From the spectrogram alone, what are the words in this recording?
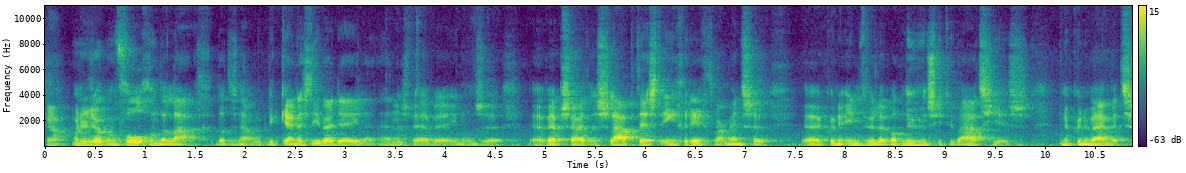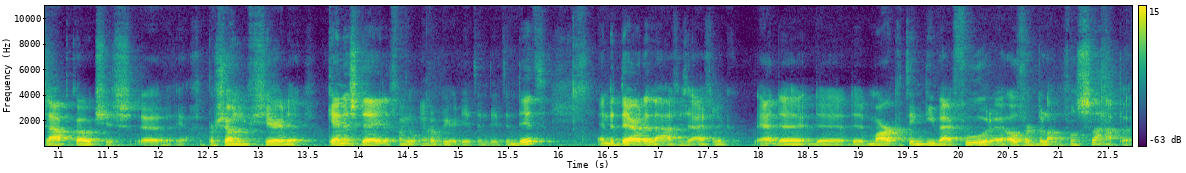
Ja. Maar er is ook een volgende laag. Dat is namelijk de kennis die wij delen. Hè. Ja. Dus we hebben in onze eh, website een slaaptest ingericht waar mensen eh, kunnen invullen wat nu hun situatie is. En dan kunnen wij met slaapcoaches eh, ja, gepersonaliseerde kennis delen van joh, probeer dit en dit en dit. En de derde laag is eigenlijk de, de, de marketing die wij voeren over het belang van slapen.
